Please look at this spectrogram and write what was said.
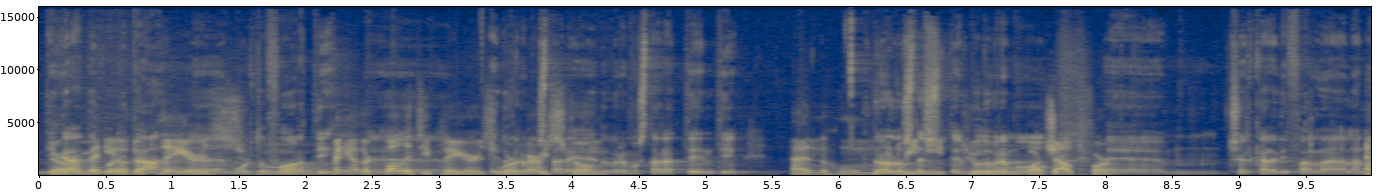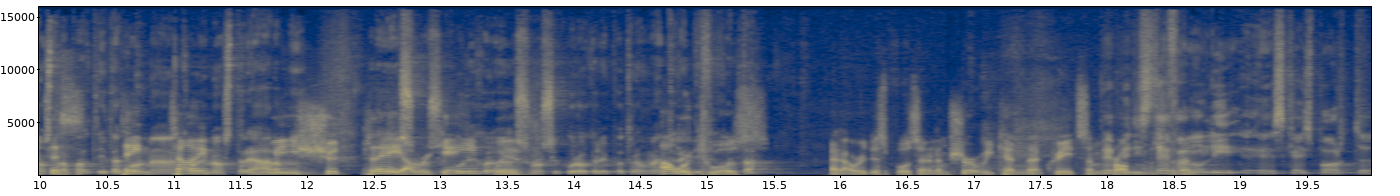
there are many other eh, players, who, many other quality players who are very strong and whom we need to watch out for. Ehm, cercare di fare la, la nostra partita con, con le nostre armi. We should play our game with our tools at our disposal, and I'm sure we can create some Pepe problems Di Stefano for them. lì, eh, Sky Sport.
